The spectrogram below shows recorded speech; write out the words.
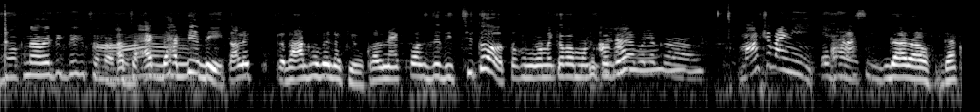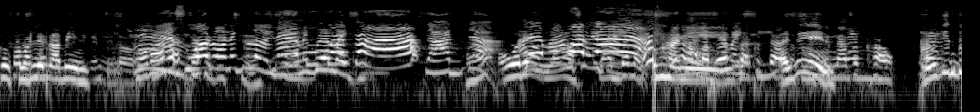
না আচ্ছা এক ধার দিয়ে দে তাহলে রাগ হবে না কেউ কারণ এক পাশ দিয়ে দিচ্ছি তো তখন অনেকে আবার মনে করবে। মাংস পাইনি। হাসি দাঁড়াও দেখো খুঁজলে পাবেন। আমি কিন্তু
